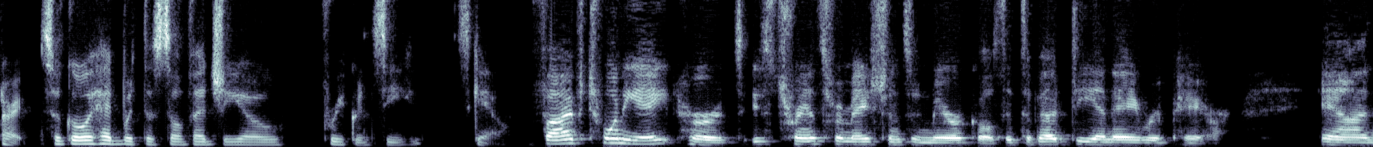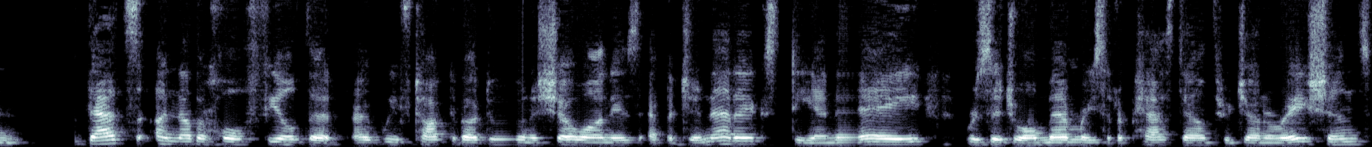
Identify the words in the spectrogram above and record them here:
All right, so go ahead with the Solfeggio frequency scale. 528 hertz is transformations and miracles. It's about DNA repair. And that's another whole field that uh, we've talked about doing a show on is epigenetics, DNA, residual memories that are passed down through generations.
